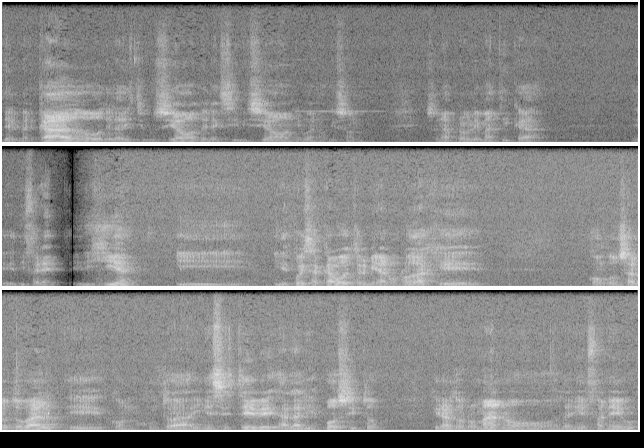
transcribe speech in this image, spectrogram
del mercado, de la distribución, de la exhibición y bueno, que son, es una problemática eh, diferente. Dirigía y, y, después acabo de terminar un rodaje con Gonzalo Tobal, eh, con, junto a Inés Esteves, a Lali Espósito, Gerardo Romano, Daniel Fanego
